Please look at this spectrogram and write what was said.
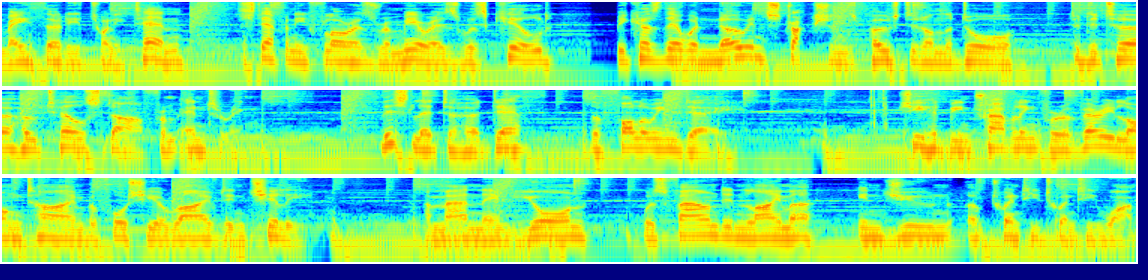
May 30, 2010, Stephanie Flores Ramirez was killed because there were no instructions posted on the door to deter hotel staff from entering. This led to her death the following day. She had been traveling for a very long time before she arrived in Chile. A man named Joran was found in Lima in June of 2021.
